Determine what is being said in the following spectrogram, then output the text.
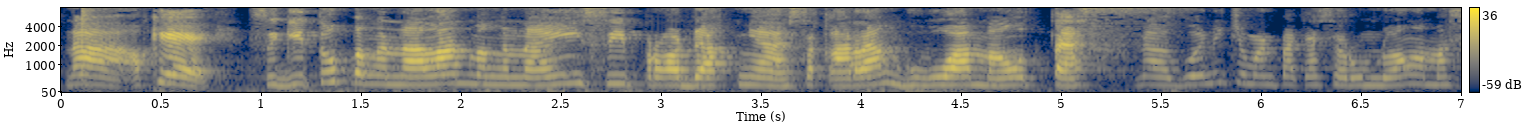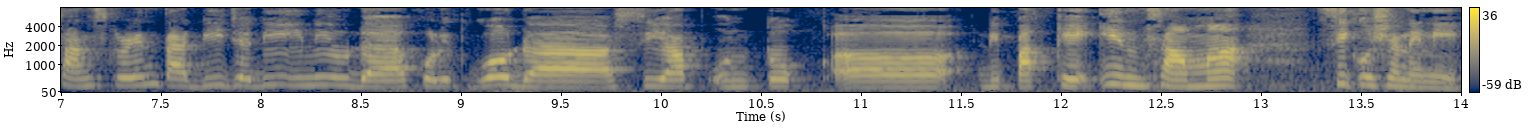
Nah, oke, okay. segitu pengenalan mengenai si produknya. Sekarang gua mau tes. Nah, gue ini cuman pakai serum doang sama sunscreen tadi, jadi ini udah kulit gua udah siap untuk uh, dipakein sama si cushion ini.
